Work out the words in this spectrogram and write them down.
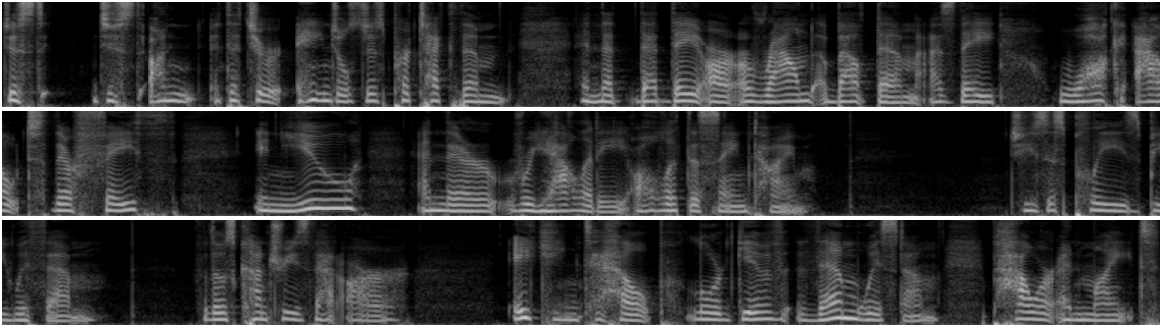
just just on that your angels just protect them and that that they are around about them as they walk out their faith in you and their reality all at the same time. Jesus, please be with them. For those countries that are aching to help. Lord, give them wisdom, power, and might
